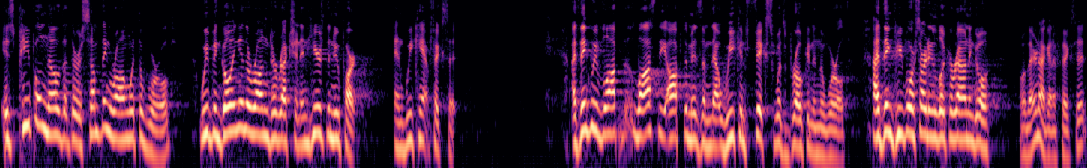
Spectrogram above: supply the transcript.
Is people know that there is something wrong with the world. We've been going in the wrong direction, and here's the new part, and we can't fix it. I think we've lost the optimism that we can fix what's broken in the world. I think people are starting to look around and go, well, they're not going to fix it.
